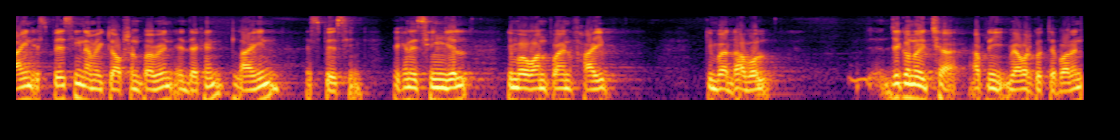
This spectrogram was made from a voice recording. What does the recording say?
লাইন স্পেসিং নামে একটি অপশন পাবেন। এ দেখেন লাইন স্পেসিং এখানে সিঙ্গেল কিংবা ওয়ান পয়েন্ট ফাইভ কিংবা ডাবল যে কোনো ইচ্ছা আপনি ব্যবহার করতে পারেন।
